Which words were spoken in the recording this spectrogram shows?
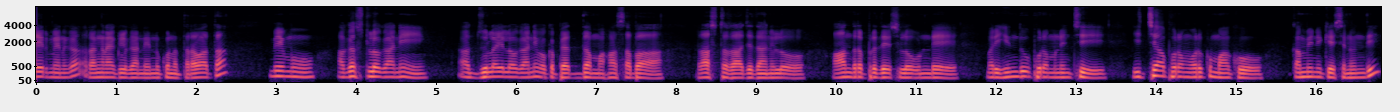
చైర్మన్గా రంగనాయకులు గారిని ఎన్నుకున్న తర్వాత మేము ఆగస్టులో కానీ జూలైలో కానీ ఒక పెద్ద మహాసభ రాష్ట్ర రాజధానిలో ఆంధ్రప్రదేశ్లో ఉండే మరి హిందూపురం నుంచి ఇచ్చాపురం వరకు మాకు కమ్యూనికేషన్ ఉంది.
